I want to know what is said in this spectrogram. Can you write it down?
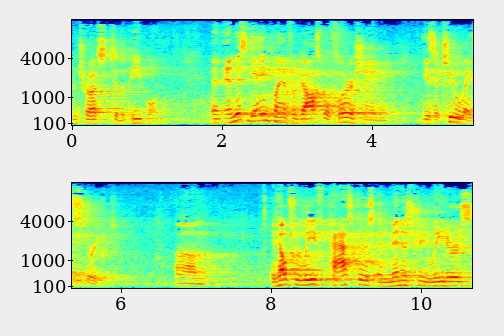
and trust to the people. And, and this game plan for gospel flourishing is a two way street. Um, it helps relieve pastors and ministry leaders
